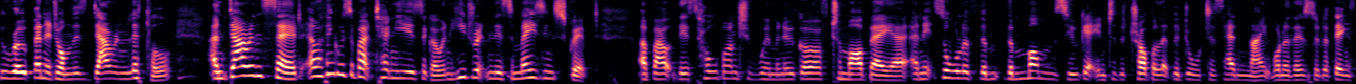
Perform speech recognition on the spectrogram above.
who wrote Benidorm, there's Darren Little. And Darren said, and I think it was about 10 years ago, and he'd written this amazing script about this whole bunch of women who go off to Marbella, and it's all of the, the mums who get into the trouble at the daughter's hen night, one of those sort of things,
